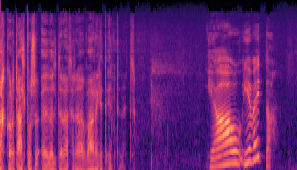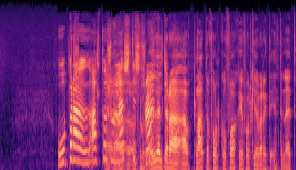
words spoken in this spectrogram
akkurat allt var svo auðveldur að þegar það var ekkert internet. Já, ég veit það. Og bara allt var svo less distracting. auðveldur að, plata fólk og fokka í fólki þegar var ekkert internet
